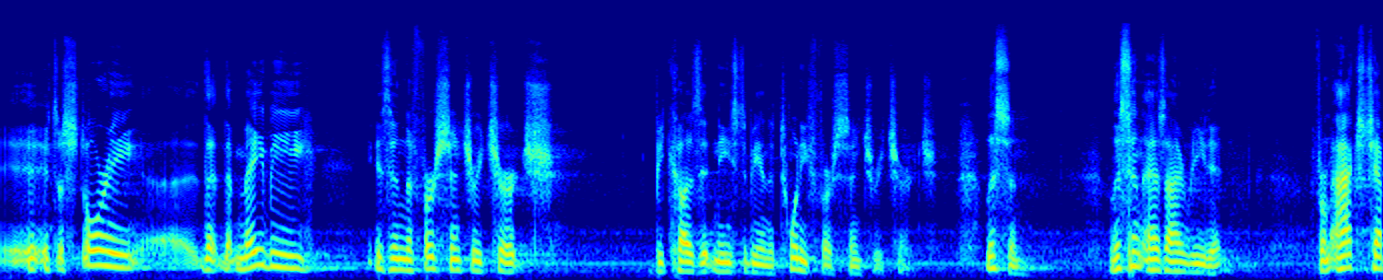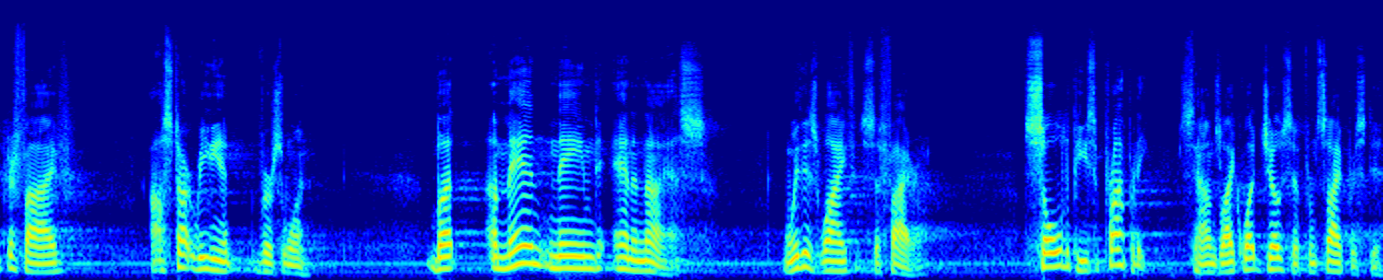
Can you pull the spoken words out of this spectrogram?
It's a story uh, that, that maybe is in the first century church because it needs to be in the 21st century church. Listen, listen as I read it. From Acts chapter 5, I'll start reading it, verse 1. But a man named Ananias, with his wife Sapphira, sold a piece of property. Sounds like what Joseph from Cyprus did.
